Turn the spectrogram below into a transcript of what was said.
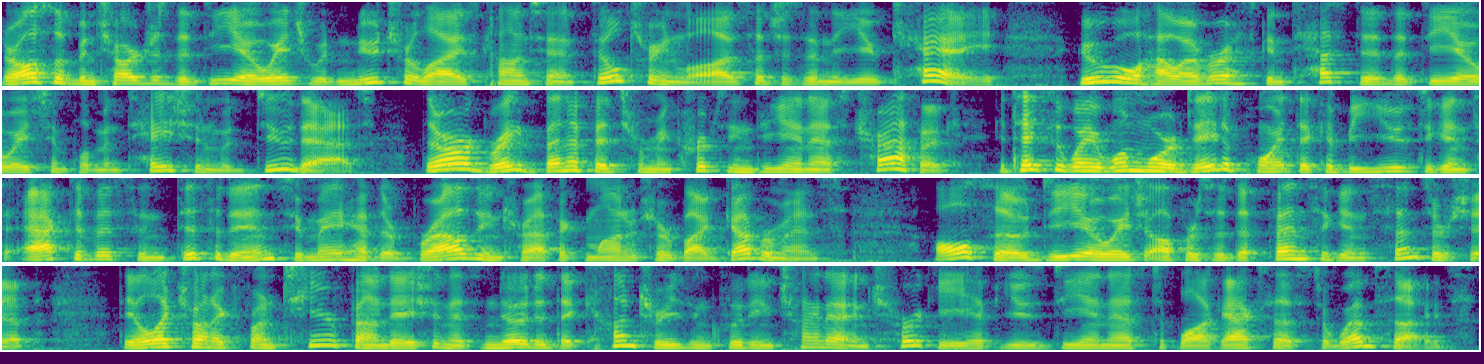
There also have been charges that DOH would neutralize content filtering laws, such as in the UK. Google, however, has contested that DOH implementation would do that. There are great benefits from encrypting DNS traffic. It takes away one more data point that could be used against activists and dissidents who may have their browsing traffic monitored by governments. Also, DOH offers a defense against censorship. The Electronic Frontier Foundation has noted that countries, including China and Turkey, have used DNS to block access to websites.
